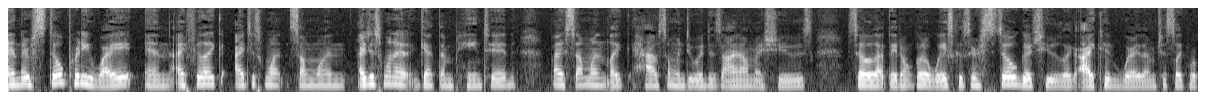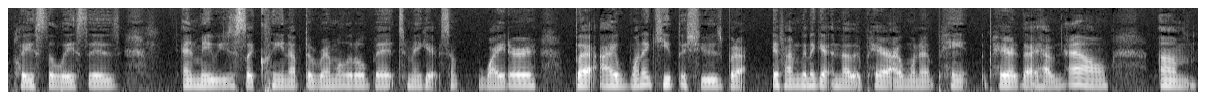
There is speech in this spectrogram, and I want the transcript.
and they're still pretty white and I feel like I just want someone I just want to get them painted by someone like have someone do a design on my shoes so that they don't go to waste cuz they're still good shoes like I could wear them just like replace the laces and maybe just like clean up the rim a little bit to make it some whiter but I want to keep the shoes but if I'm to get another pair I want to paint the pair that I have now um,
